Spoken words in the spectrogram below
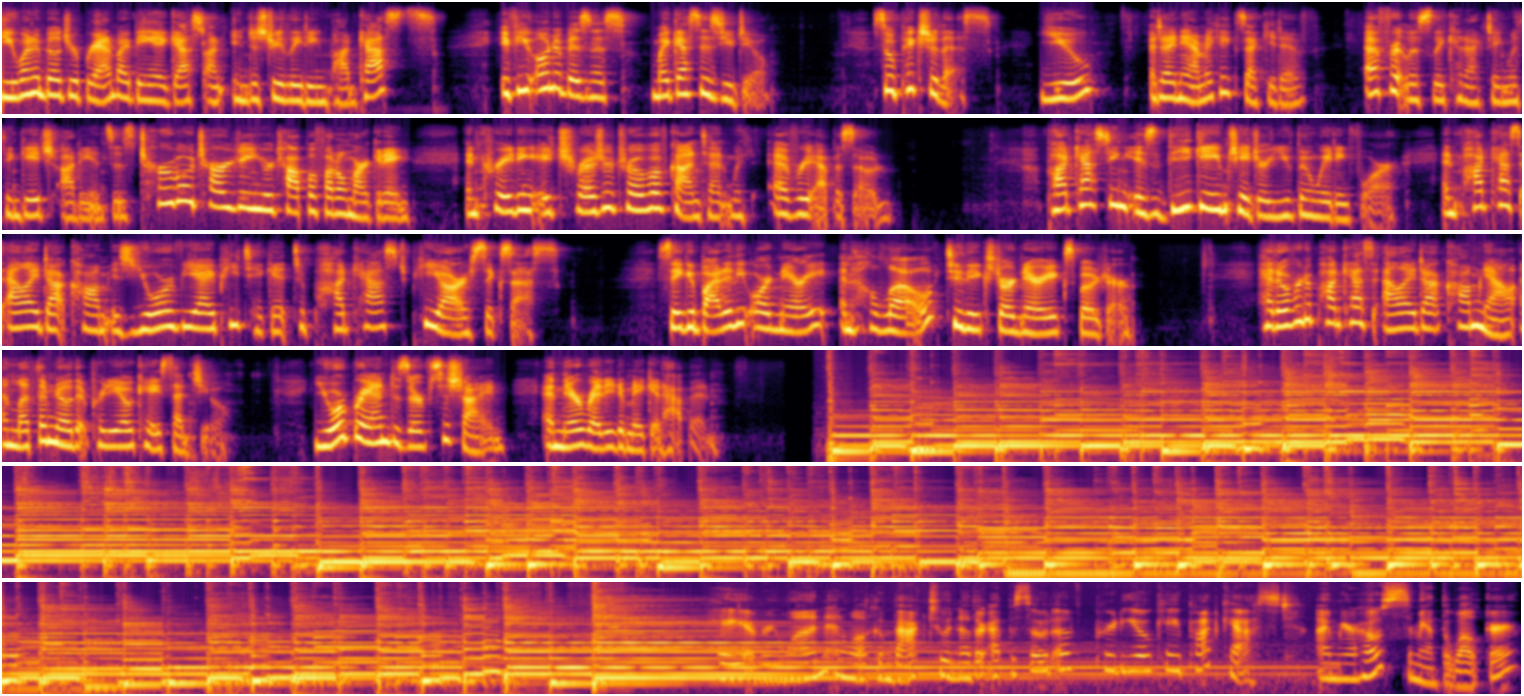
Do you want to build your brand by being a guest on industry leading podcasts? If you own a business, my guess is you do. So picture this you, a dynamic executive, effortlessly connecting with engaged audiences, turbocharging your top of funnel marketing, and creating a treasure trove of content with every episode. Podcasting is the game changer you've been waiting for, and podcastally.com is your VIP ticket to podcast PR success. Say goodbye to the ordinary and hello to the extraordinary exposure. Head over to podcastally.com now and let them know that Pretty OK sent you. Your brand deserves to shine, and they're ready to make it happen. Another episode of Pretty Okay Podcast. I'm your host, Samantha Welker.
